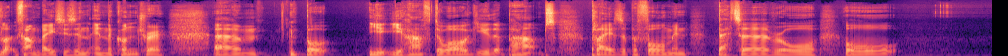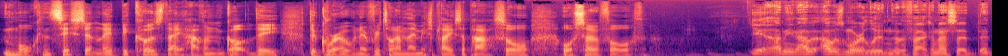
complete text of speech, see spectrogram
like fan bases in in the country. Um, but you you have to argue that perhaps players are performing better or or more consistently because they haven't got the the groan every time they misplace a pass or or so forth. Yeah, I mean, I, I, was more alluding to the fact when I said that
